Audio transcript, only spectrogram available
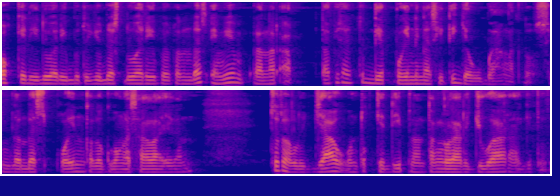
Oke di 2017 2018 MU runner up tapi saat itu gap poin dengan City jauh banget loh. 19 poin kalau gua nggak salah ya kan. Itu terlalu jauh untuk jadi penantang gelar juara gitu.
